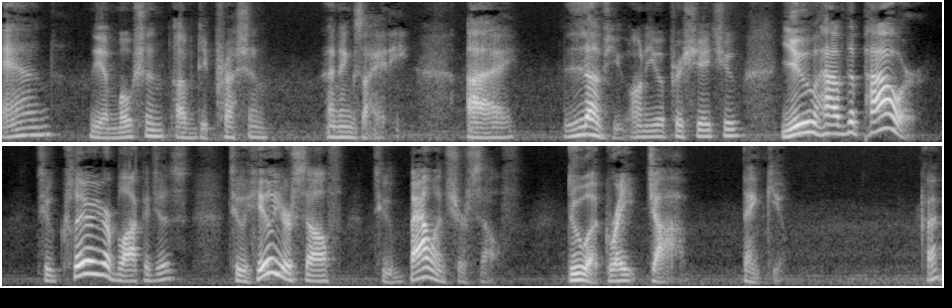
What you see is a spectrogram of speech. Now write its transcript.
and the emotion of depression and anxiety. I love you, honor you, appreciate you. You have the power to clear your blockages, to heal yourself, to balance yourself. Do a great job. Thank you. Okay?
